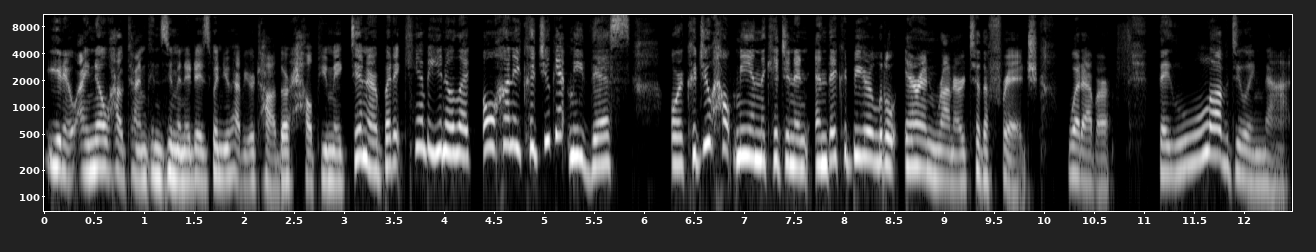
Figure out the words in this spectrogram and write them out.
you know, I know how time consuming it is when you have your toddler help you make dinner, but it can be, you know, like, oh, honey, could you get me this? Or could you help me in the kitchen? And, and they could be your little errand runner to the fridge, whatever. They love doing that.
